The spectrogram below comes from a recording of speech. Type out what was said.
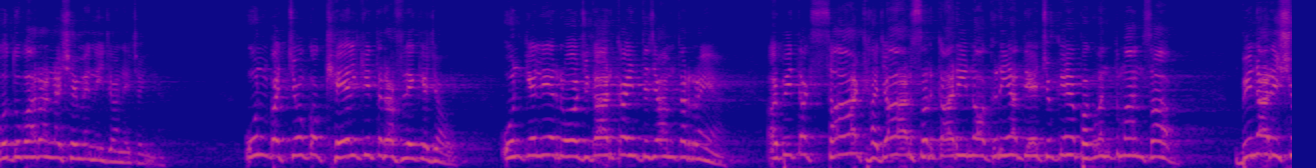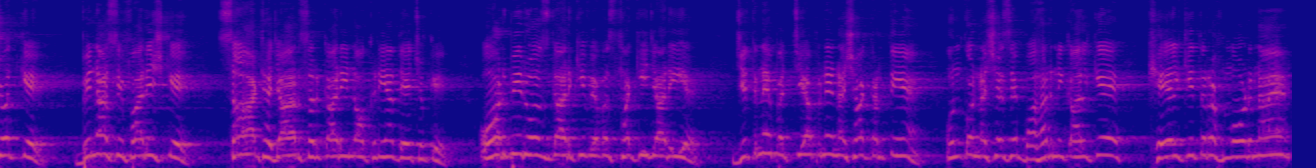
वो दोबारा नशे में नहीं जाने चाहिए। उन बच्चों को खेल की तरफ़ लेके जाओ। उनके लिए रोज़गार का इंतज़ाम कर रहे हैं। अभी तक साठ हज़ार सरकारी नौकरियाँ दे चुके हैं भगवंत मान साहब। बिना रिश्वत के, बिना सिफारिश के साठ हज़ार सरकारी नौकरियाँ दे चुके। और भी रोज़गार की व्यवस्था की जा रही है। जितने बच्चे अपने नशा करते हैं, उनको नशे से बाहर निकाल के खेल की तरफ़ मोड़ना है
